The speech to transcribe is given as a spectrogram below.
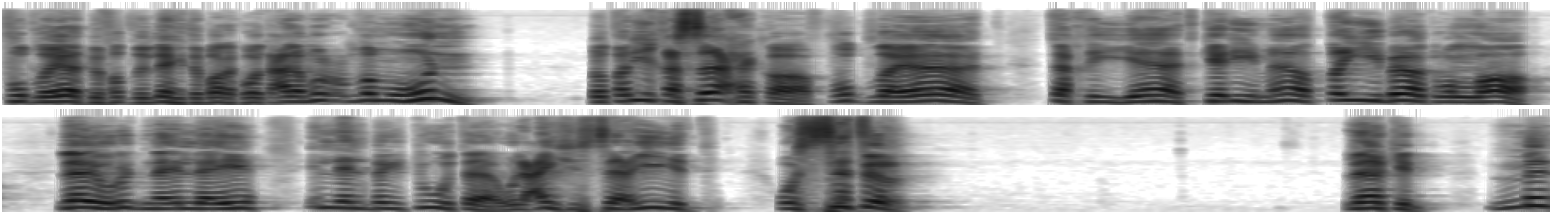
فضليات بفضل الله تبارك وتعالى معظمهن بطريقة ساحقة. فضليات. تقيات كريمات طيبات والله. لا يردن إلا إيه؟ إلا البيتوتة والعيش السعيد والستر. لكن من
